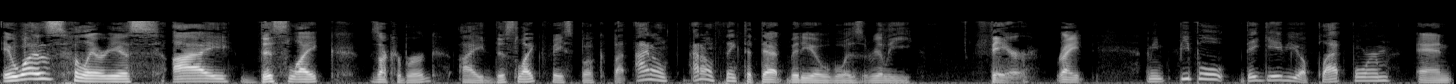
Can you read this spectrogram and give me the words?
It was hilarious. I dislike Zuckerberg. I dislike Facebook, but I don't I don't think that that video was really fair, right? I mean, people they gave you a platform and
